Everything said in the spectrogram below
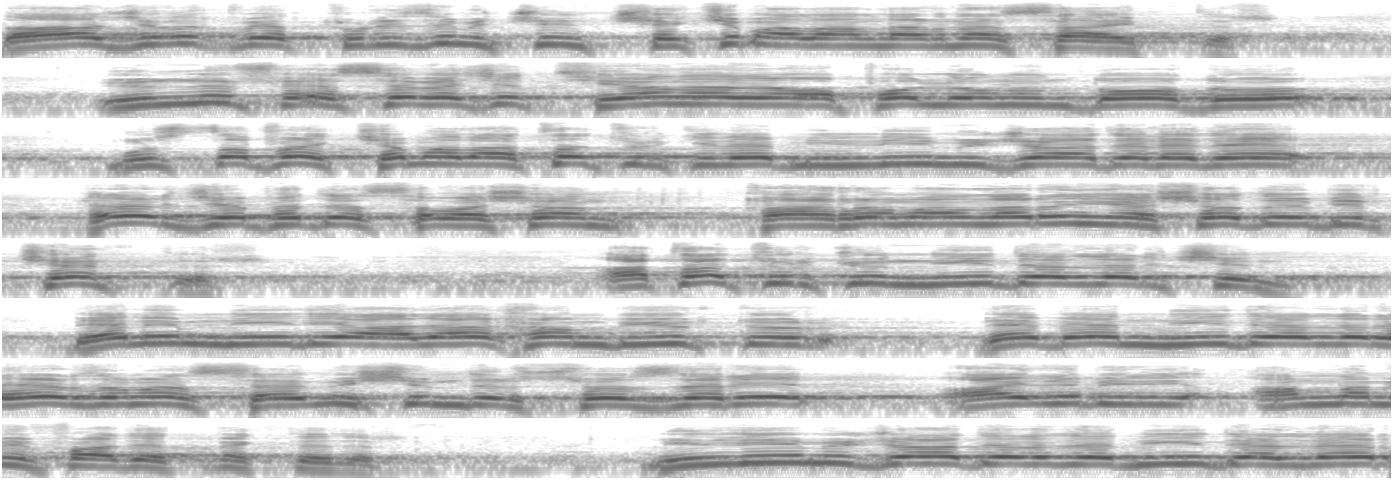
dağcılık ve turizm için çekim alanlarına sahiptir. Ünlü felsefeci Tianalı Apollon'un doğduğu Mustafa Kemal Atatürk ile milli mücadelede her cephede savaşan kahramanların yaşadığı bir kenttir. Atatürk'ün Niğdeliler için benim Niğde'ye alakam büyüktür ve ben Niğdelileri her zaman sevmişimdir sözleri ayrı bir anlam ifade etmektedir. Milli mücadelede Niğdeliler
